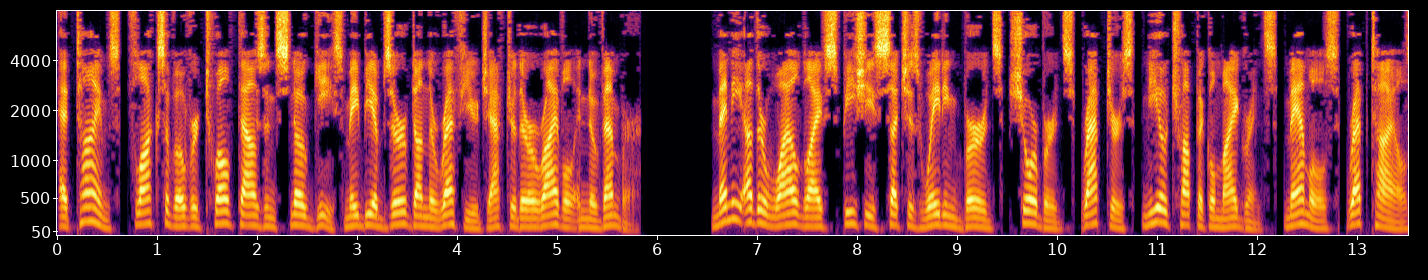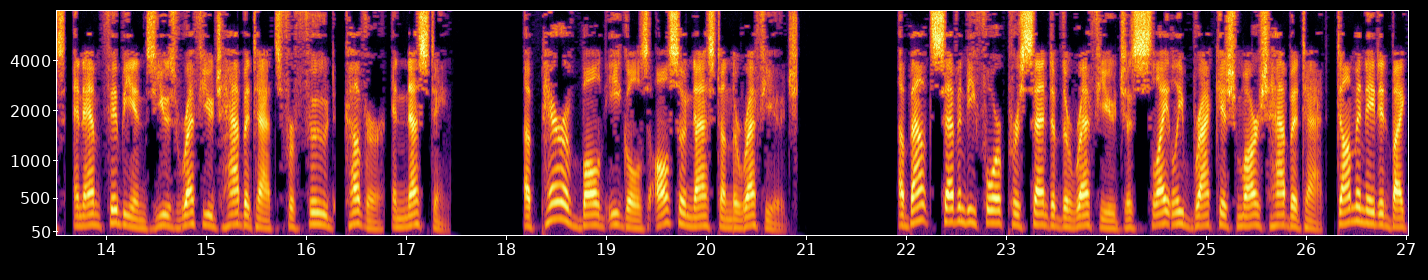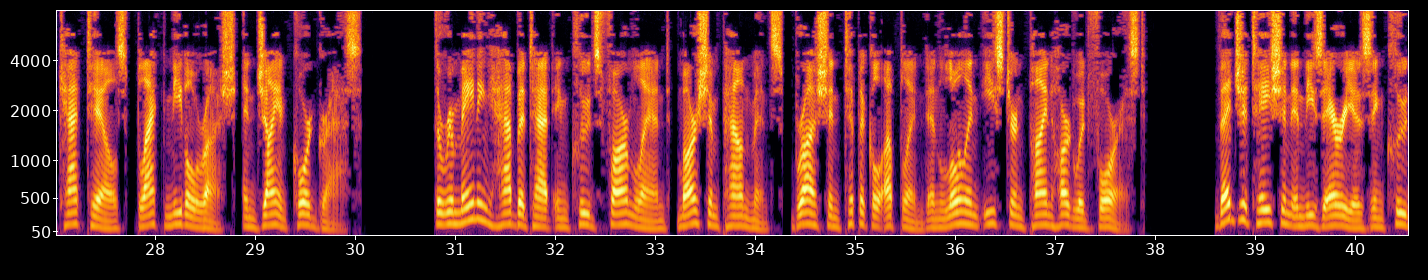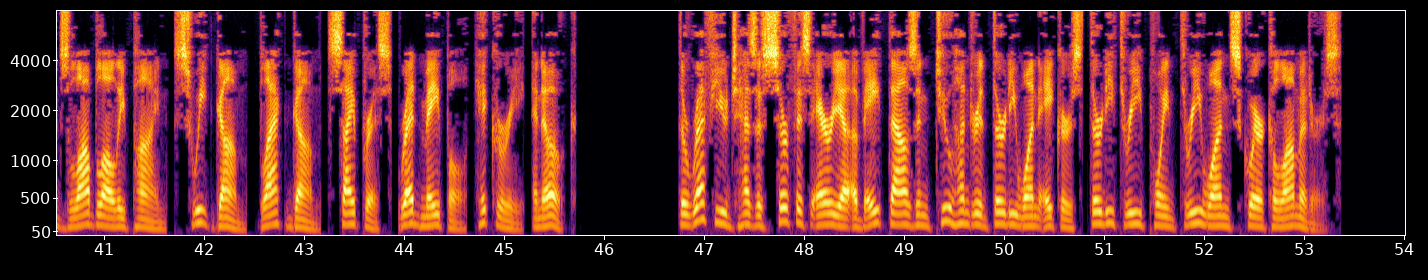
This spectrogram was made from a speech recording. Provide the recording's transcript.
At times, flocks of over 12,000 snow geese may be observed on the refuge after their arrival in November. Many other wildlife species such as wading birds, shorebirds, raptors, neotropical migrants, mammals, reptiles, and amphibians use refuge habitats for food, cover, and nesting. A pair of bald eagles also nest on the refuge. About 74% of the refuge is slightly brackish marsh habitat, dominated by cattails, black needlerush, and giant cordgrass. The remaining habitat includes farmland, marsh impoundments, brush and typical upland and lowland eastern pine hardwood forest. Vegetation in these areas includes loblolly pine, sweet gum, black gum, cypress, red maple, hickory, and oak. The refuge has a surface area of 8,231 acres (33.31 square kilometers).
